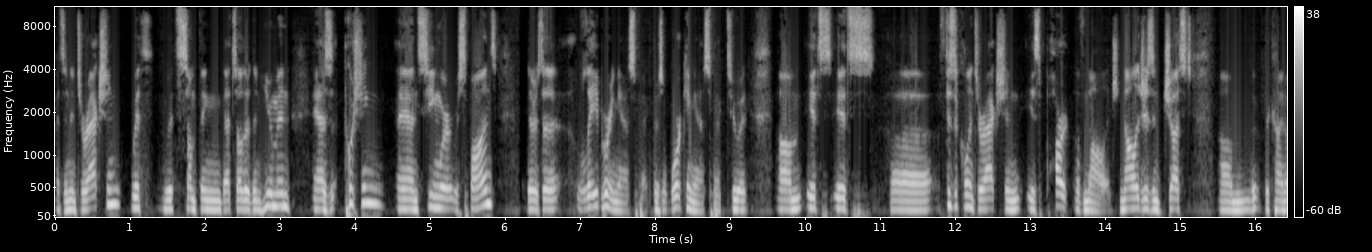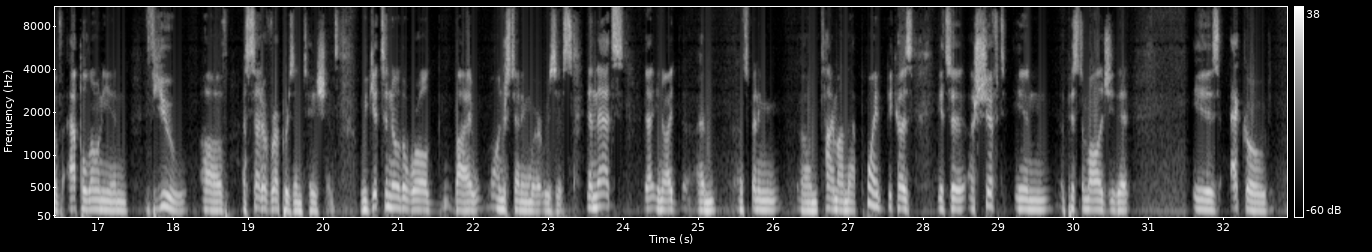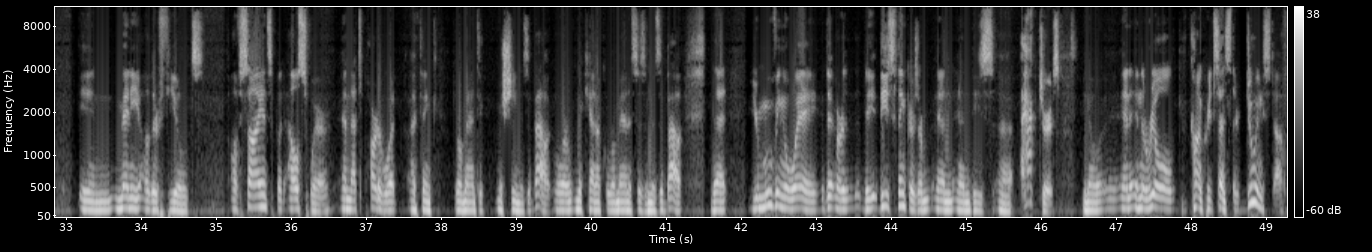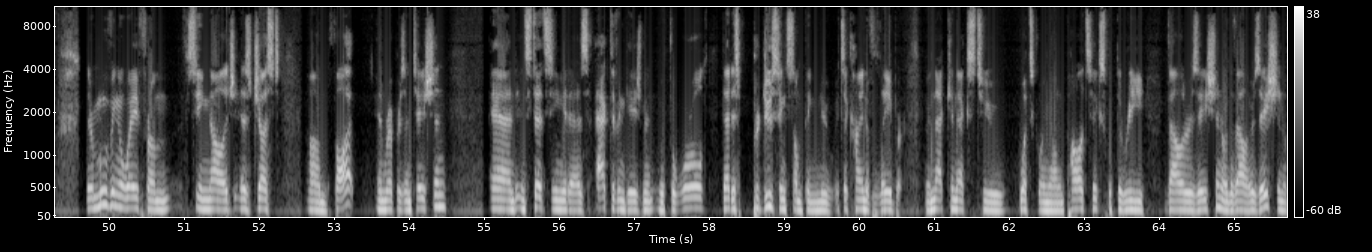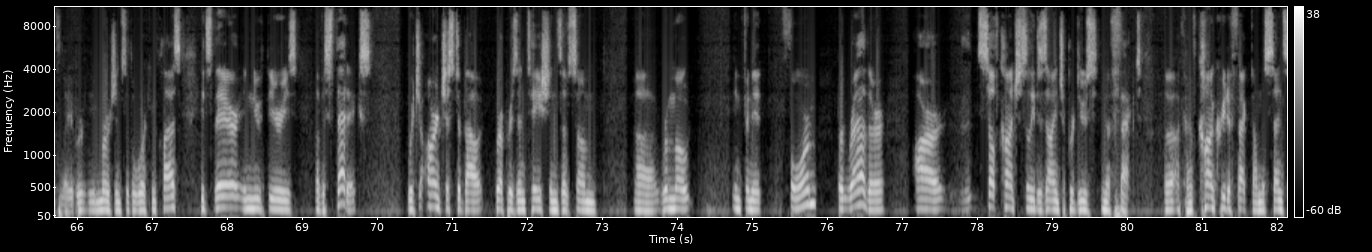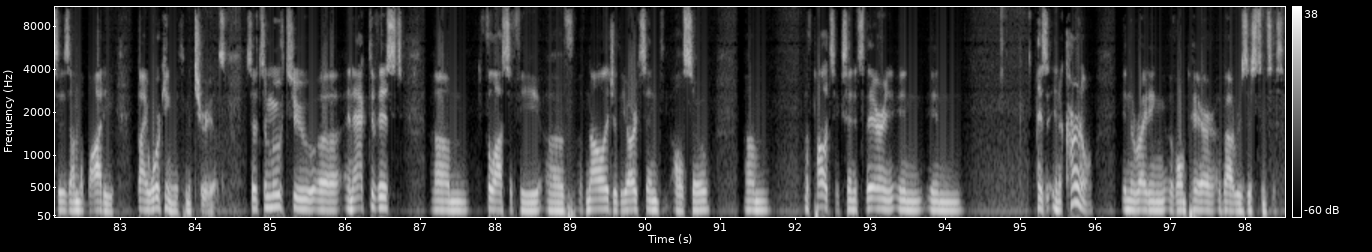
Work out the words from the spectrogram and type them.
as an interaction with with something that's other than human, as pushing and seeing where it responds. There's a laboring aspect. There's a working aspect to it. Um, it's it's uh, physical interaction is part of knowledge. Knowledge isn't just um, the, the, kind of Apollonian view of a set of representations. We get to know the world by understanding where it resists, and that's that. You know, I, am spending um, time on that point because it's a, a shift in epistemology that is echoed in many other fields of science, but elsewhere. And that's part of what I think romantic machine is about, or mechanical romanticism is about. That you're moving away, or the, these thinkers are, and, and these uh, actors, you know, and in the real concrete sense, they're doing stuff. They're moving away from seeing knowledge as just um, thought and representation and instead seeing it as active engagement with the world that is producing something new. It's a kind of labor. And that connects to what's going on in politics with the revalorization or the valorization of labor, the emergence of the working class. It's there in new theories of aesthetics, which aren't just about representations of some uh, remote, infinite form, but rather are self consciously designed to produce an effect a kind of concrete effect on the senses, on the body, by working with materials. So it's a move to uh, an activist um, philosophy of, of, knowledge of the arts and also um, of politics, and it's there in in, in as in a kernel in the writing of Ampère about resistances.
